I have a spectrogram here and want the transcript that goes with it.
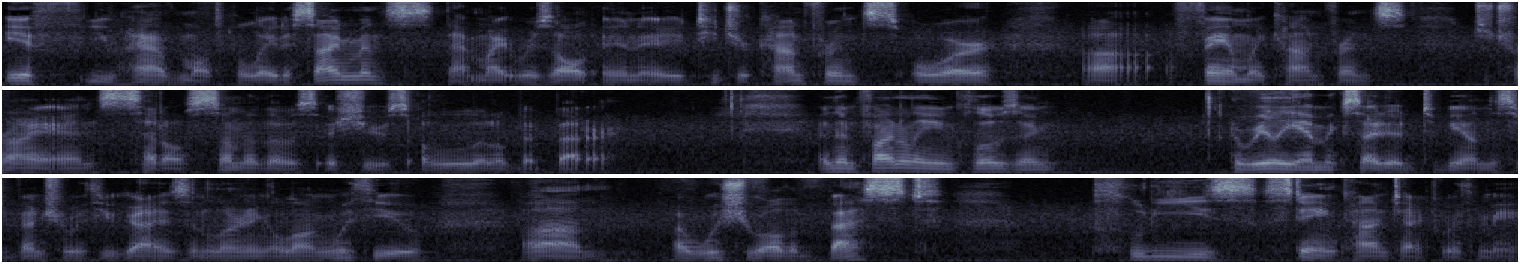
if you have multiple late assignments, that might result in a teacher conference or uh, a family conference to try and settle some of those issues a little bit better. And then finally, in closing, I really am excited to be on this adventure with you guys and learning along with you. Um, I wish you all the best. Please stay in contact with me.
